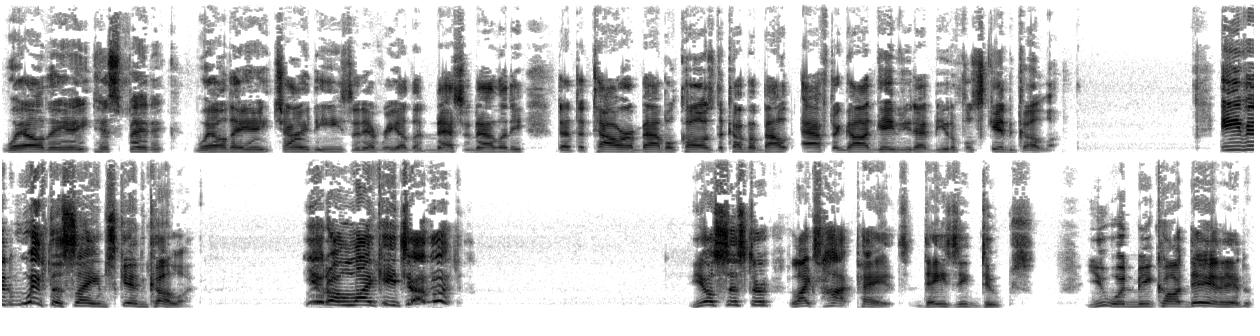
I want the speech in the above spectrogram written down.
Well, they ain't Hispanic. Well, they ain't Chinese and every other nationality that the Tower of Babel caused to come about after God gave you that beautiful skin color. Even with the same skin color, you don't like each other. Your sister likes hot pants, Daisy Dukes. You wouldn't be caught dead in them.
